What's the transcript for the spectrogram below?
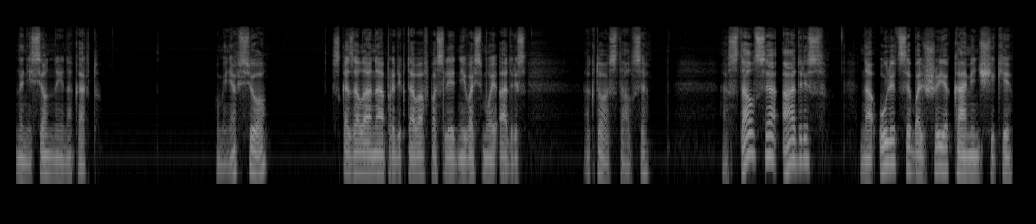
нанесенные на карту. У меня все, сказала она, продиктовав последний восьмой адрес. А кто остался? Остался адрес на улице Большие Каменщики,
